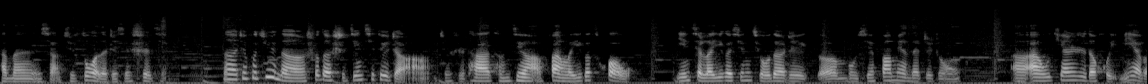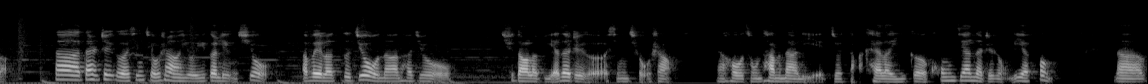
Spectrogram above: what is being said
他们想去做的这些事情。那这部剧呢，说的是惊奇队长，就是他曾经啊犯了一个错误，引起了一个星球的这个某些方面的这种呃暗无天日的毁灭吧。那但是这个星球上有一个领袖，他为了自救呢，他就去到了别的这个星球上。然后从他们那里就打开了一个空间的这种裂缝，那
